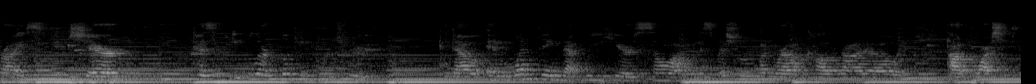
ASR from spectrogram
Christ and share because people are looking for truth, you know. And one thing that we hear so often, especially when we're out in Colorado and out in Washington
